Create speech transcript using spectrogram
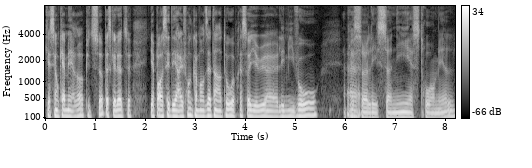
question caméra, puis tout ça, parce que là, tu- il a passé des iPhones, comme on disait tantôt, après ça, il y a eu les Mivo. Après ça, les Sony S3000,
